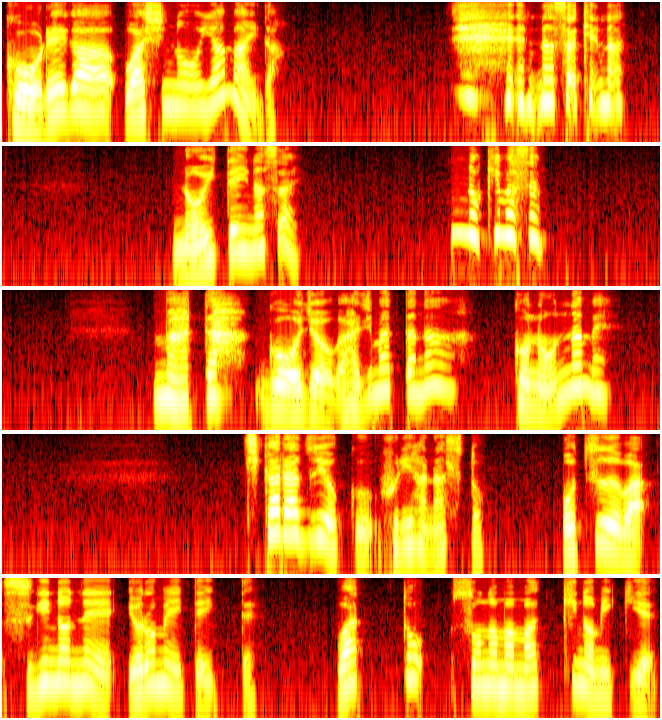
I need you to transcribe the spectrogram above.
これがわしの病だ。ええ、情けない。のいていなさい。のきません。また強情が始まったな、この女め。力強く振り離すと、お通は杉の根へよろめいていって、わっとそのまま木の幹へ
